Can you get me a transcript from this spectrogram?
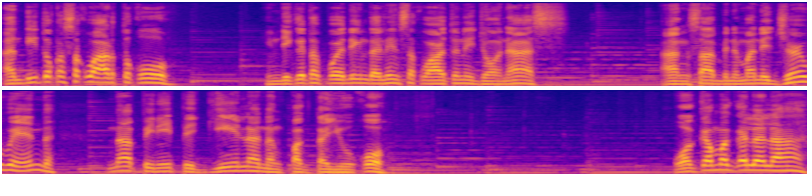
Andito ka sa kwarto ko. Hindi kita pwedeng dalhin sa kwarto ni Jonas. Ang sabi naman ni Jerwin na pinipigilan ng pagtayo ko. Huwag ka mag-alala.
